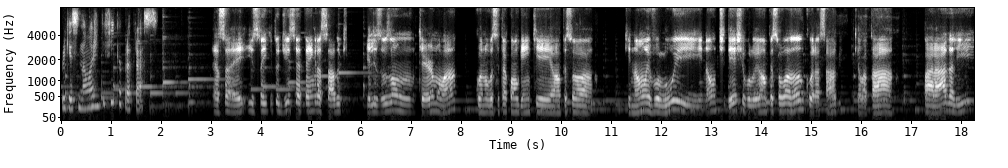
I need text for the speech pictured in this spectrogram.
Porque senão a gente fica para trás. Essa é isso aí que tu disse é até engraçado que eles usam um termo lá quando você tá com alguém que é uma pessoa que não evolui e não te deixa evoluir, é uma pessoa âncora, sabe? Que ela tá parada ali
